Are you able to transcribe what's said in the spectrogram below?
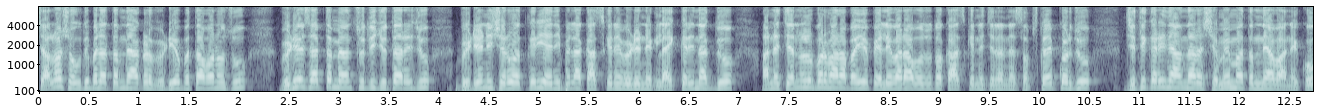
ચાલો સૌથી પહેલાં તમને આગળ વીડિયો બતાવવાનો છું. વીડિયો સાહેબ તમે અંત સુધી જોતા રહેજો. વિડીયોની શરૂઆત કરીએ, એની પહેલાં ખાસ કરીને વિડીયોને એક લાઇક કરી નાખજો અને ચેનલ ઉપર મારા ભાઈઓ પહેલી વાર આવો છો તો ખાસ કરીને ચેનલને સબસ્ક્રાઇબ કરજો. જેથી કરીને આવનારા સમયમાં તમને આવા અનેકો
